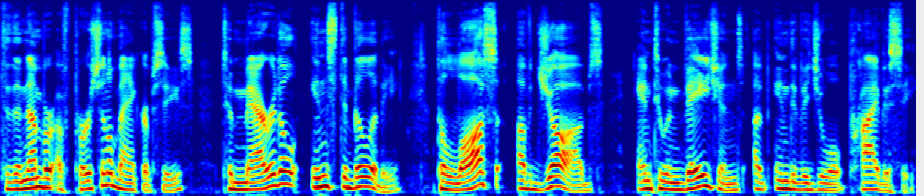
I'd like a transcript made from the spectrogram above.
to the number of personal bankruptcies, to marital instability, to loss of jobs, and to invasions of individual privacy,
